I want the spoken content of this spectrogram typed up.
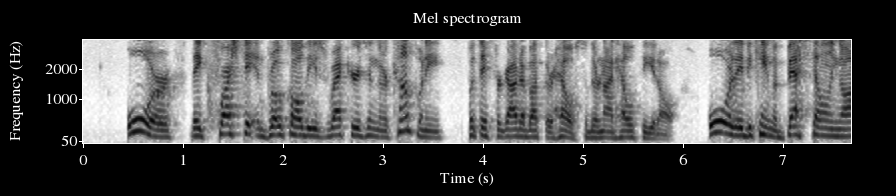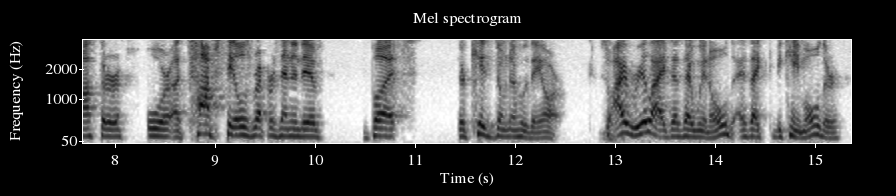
or they crushed it and broke all these records in their company, but they forgot about their health. So they're not healthy at all. Or they became a best selling author or a top sales representative, but their kids don't know who they are. So I realized as I went old, as I became older,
